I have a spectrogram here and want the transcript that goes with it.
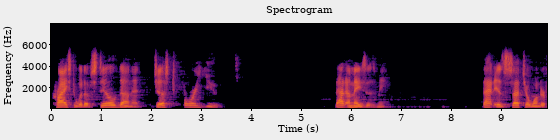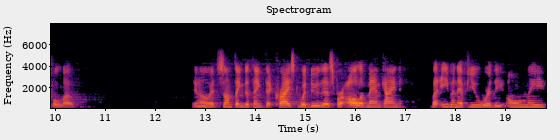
Christ would have still done it just for you. That amazes me. That is such a wonderful love. You know, it's something to think that Christ would do this for all of mankind, but even if you were the only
